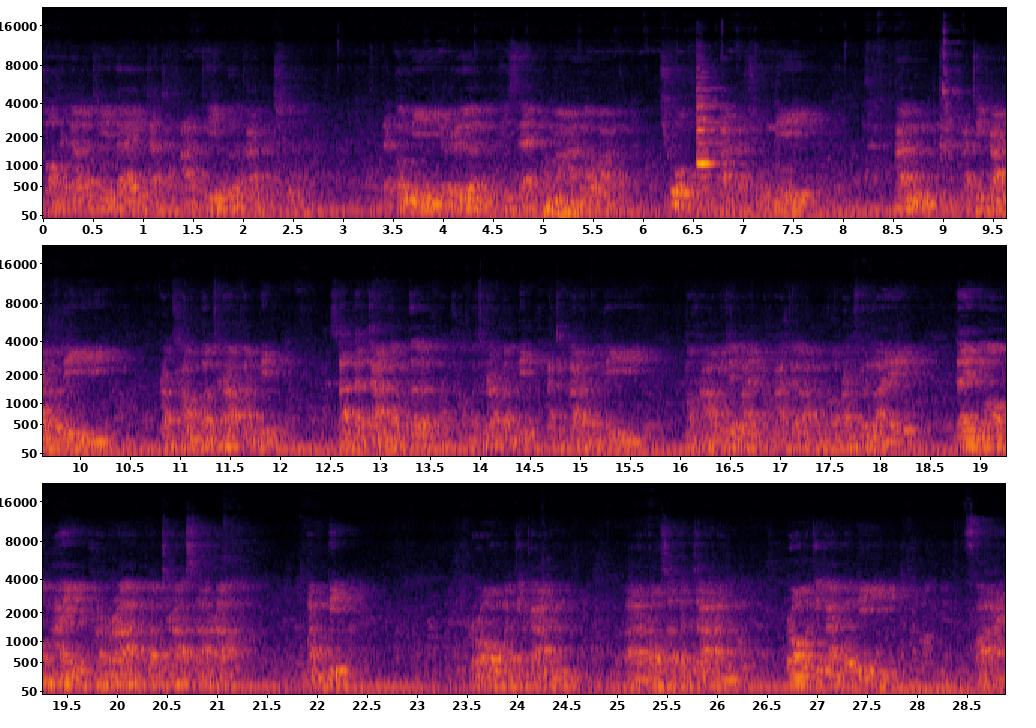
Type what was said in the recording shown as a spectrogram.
ขอให้เจ้าหน้าที่ได้จัดสถานที่เพื่อการประชุม แต่ก็มีเรื่องที่แทรกเข้ามาระหว่างช่วงของการประชุมนี้ ท่านอธิการบดีพระธรรมวัชรบัณฑิตศาสตราจารย์ดรพระธรรมวัชรบัณฑิตอธิการบดี มหาวิทยาลัยมหาจุฬาลงกรณราชวิทยาลัยได้มอบให้พระราชวัชรสาระบัณฑิต รองอธิการอรองศาสตราจารย์ รองอธิการบดีฝ่าย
